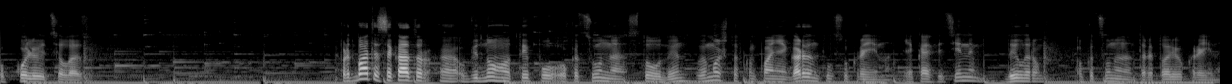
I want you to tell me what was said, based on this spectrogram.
обколюється лезо. Придбати секатор обвідного типу Okatsuне 101 ви можете в компанії Garden Tools Україна, яка офіційним дилером Okatsuне на території України.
